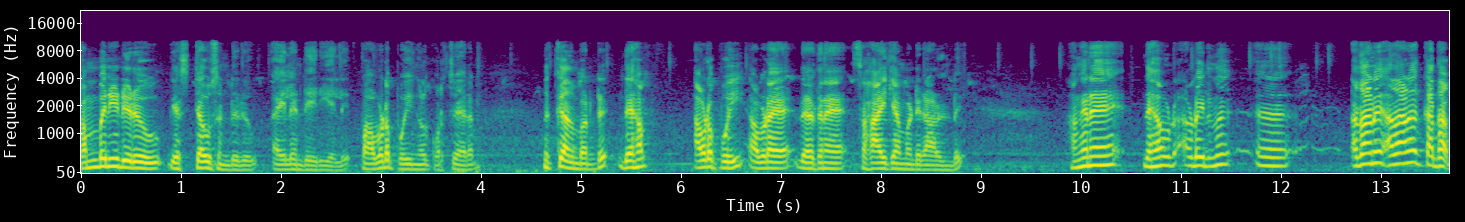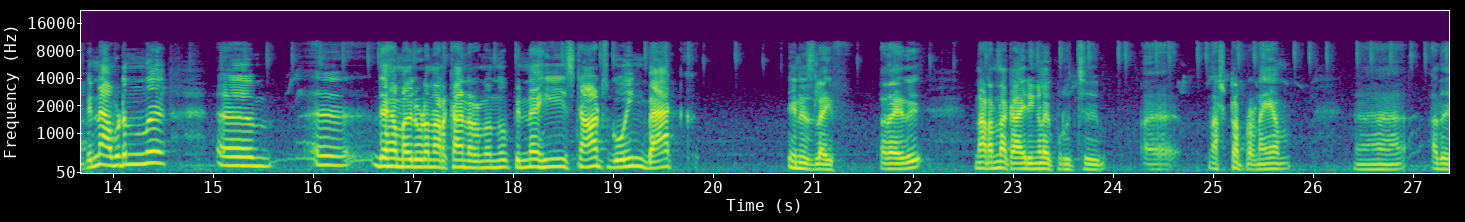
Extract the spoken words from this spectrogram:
കമ്പനിയുടെ ഒരു ഗസ്റ്റ് ഹൗസ് ഉണ്ട് ഒരു ഐലൻഡ് ഏരിയയിൽ അപ്പോൾ അവിടെ പോയി നിങ്ങൾ കുറച്ച് നേരം നിൽക്കുക എന്ന് പറഞ്ഞിട്ട് ഇദ്ദേഹം അവിടെ പോയി അവിടെ ഇദ്ദേഹത്തിനെ സഹായിക്കാൻ വേണ്ടി ഒരാളുണ്ട്. അങ്ങനെ അദ്ദേഹം അവിടെ ഇരുന്ന് അതാണ് അതാണ് കഥ. പിന്നെ അവിടുന്ന് ഇദ്ദേഹം അതിലൂടെ നടക്കാൻ ഇറങ്ങുന്നു പിന്നെ he starts going back in his life അതായത് നടന്ന കാര്യങ്ങളെക്കുറിച്ച് നഷ്ടപ്രണയം അത്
